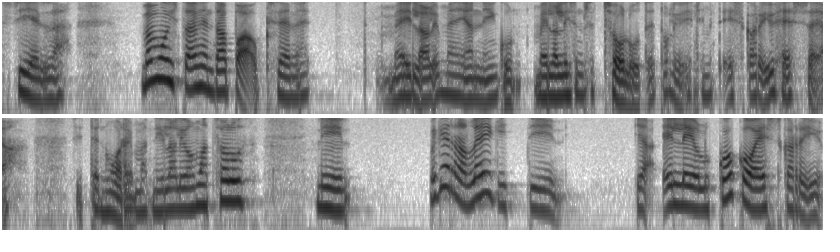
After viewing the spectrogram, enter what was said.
siellä. Mä muistan yhden tapauksen, että meillä oli meidän niin kuin, meillä oli semmoiset solut, että oli esimerkiksi eskari yhdessä ja sitten nuoremmat, niillä oli omat solut. Niin me kerran leikittiin ja ellei ollut koko eskari,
